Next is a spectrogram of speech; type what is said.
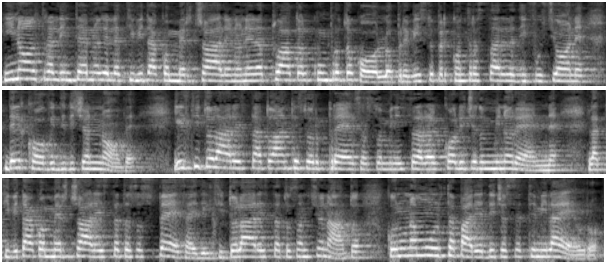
Inoltre all'interno delle attività commerciali non era attuato alcun protocollo previsto per contrastare la diffusione del Covid-19. Il titolare è stato anche sorpreso a somministrare alcolici ad un minorenne. L'attività commerciale è stata sospesa ed il titolare è stato sanzionato con una multa pari a 17.000 euro.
